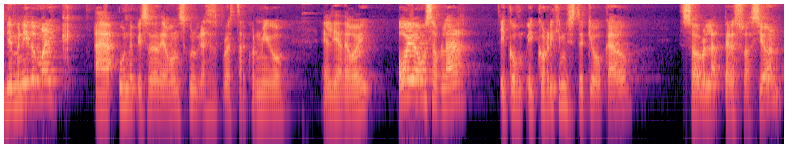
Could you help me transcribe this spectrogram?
Bienvenido Mike a un episodio de On School. Gracias por estar conmigo el día de hoy. Hoy vamos a hablar, y, corrígeme si estoy equivocado, sobre la persuasión,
